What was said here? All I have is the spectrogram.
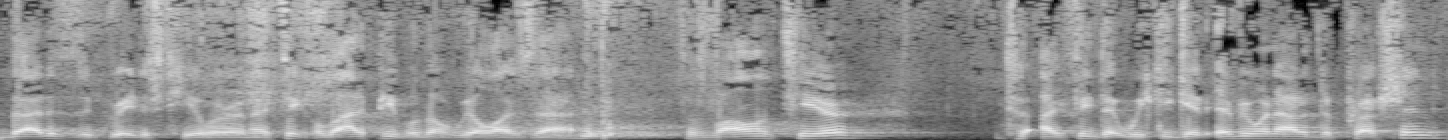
that is the greatest healer, and I think a lot of people don't realize that. To volunteer, to, I think that we could get everyone out of depression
